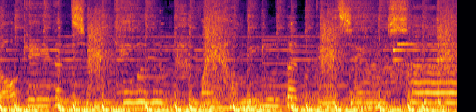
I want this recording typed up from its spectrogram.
我记得曾经，为何免不掉情伤？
